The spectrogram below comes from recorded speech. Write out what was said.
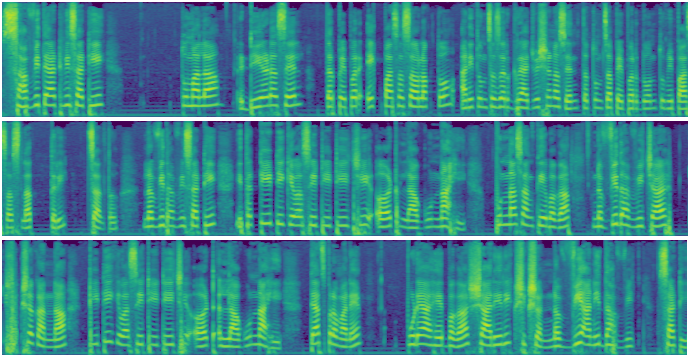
सहावी ते आठवीसाठी तुम्हाला डी एड असेल तर पेपर एक पास असावा लागतो. आणि तुमचं जर ग्रॅज्युएशन असेल तर तुमचा पेपर दोन तुम्ही पास असलात तरी चालतं. नववी दहावीसाठी इथं टी टी किंवा सी टी टीची अट लागू नाही. पुन्हा सांगते बघा नववी दहावीच्या शिक्षकांना टी टी किंवा सी टी टीची अट लागू नाही. त्याचप्रमाणे पुढे आहेत बघा शारीरिक शिक्षण नववी आणि दहावीसाठी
